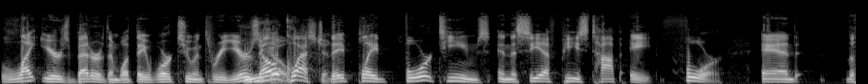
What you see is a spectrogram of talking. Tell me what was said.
light years better than what they were two and three years No ago. question. They've played four teams in the CFP's top eight. Four. And the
